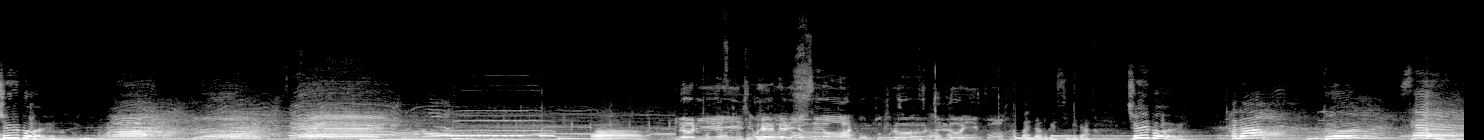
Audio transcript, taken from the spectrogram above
출발! 와, 별이 구해되어 반공투로 들러 있고 만나보겠습니다. 출발! 하나, 둘, 셋!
